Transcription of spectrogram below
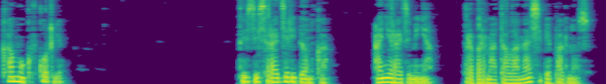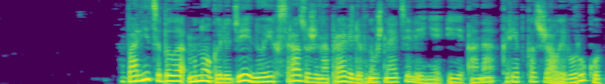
комок в горле. «Ты здесь ради ребенка, а не ради меня», — пробормотала она себе под нос. В больнице было много людей, но их сразу же направили в нужное отделение, и она крепко сжала его руку,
